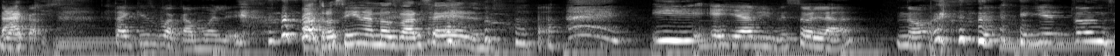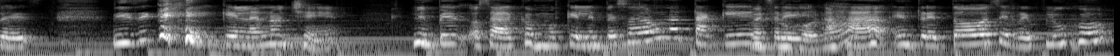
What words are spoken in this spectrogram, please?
Taquis. Taquis guacamole. Patrocínanos, Barcel. Y ella vive sola, ¿no? y entonces dice que, que en la noche, le o sea, como que le empezó a dar un ataque entre, ¿no? ajá, entre tos y reflujo.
